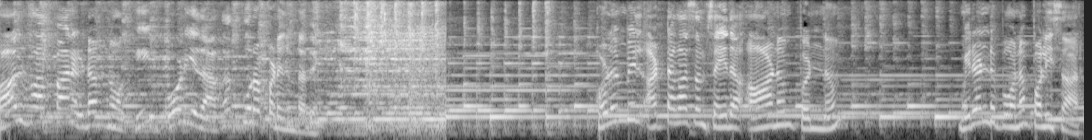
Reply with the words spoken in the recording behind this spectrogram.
பாதுகாப்பான இடம் நோக்கி ஓடியதாக கூறப்படுகின்றது. கொழும்பில் அட்டகாசம் செய்த ஆணும் பெண்ணும் மிரண்டு போன போலீசார்.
